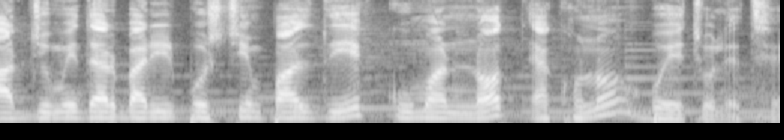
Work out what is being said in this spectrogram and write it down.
আর জমিদার বাড়ির পশ্চিম পাশ দিয়ে কুমার নদ এখনও বয়ে চলেছে।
